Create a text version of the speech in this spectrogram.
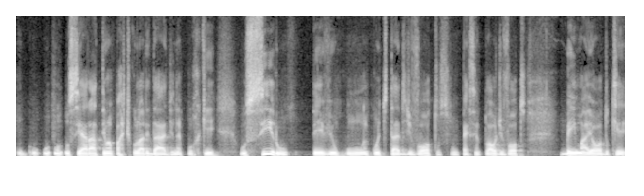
o, o, o, Ceará tem uma particularidade, né? Porque o Ciro teve um, uma quantidade de votos, um percentual de votos bem maior do que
